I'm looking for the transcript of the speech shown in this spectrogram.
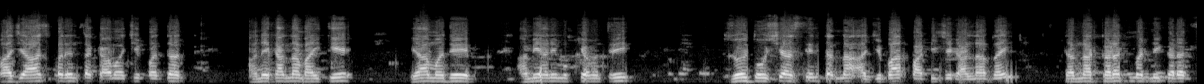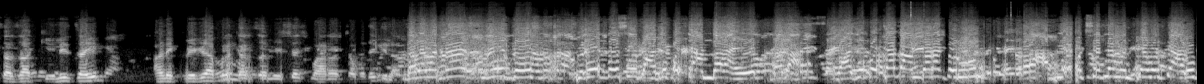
माझी आजपर्यंत कामाची पद्धत अनेकांना माहिती आहे यामध्ये आम्ही आणि मुख्यमंत्री जो दोषी असतील त्यांना अजिबात पाठीशी घालणार नाही. त्यांना कडक मधली कडक सजा केलीच जाईल आणि एक वेगळ्या प्रकारचा मेसेज महाराष्ट्रामध्ये दिला सुरेश दस सुरेश दस हे भाजपचे आमदार आहेत. भाजप भाजपच्याच आमदाराकडून आपल्या पक्षातल्या मंत्र्यावरती आरोप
